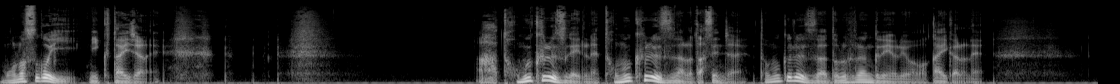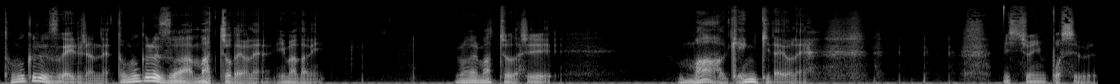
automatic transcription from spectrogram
ものすごい肉体じゃない？あ、トム・クルーズがいるね。トム・クルーズなら出せんじゃない？トム・クルーズはドルフ・ラングレンよりは若いからね。トム・クルーズがいるじゃんね。トム・クルーズはマッチョだよね。未だに。未だにマッチョだし、まあ元気だよね。ミッション・インポッシブル。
